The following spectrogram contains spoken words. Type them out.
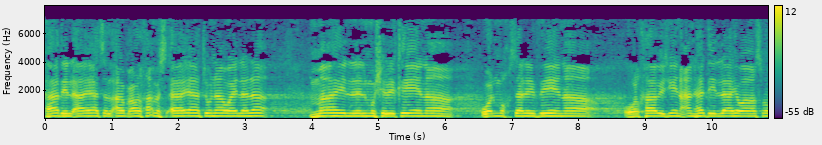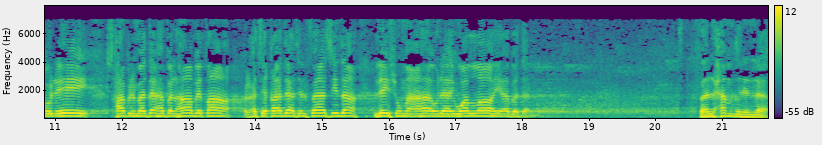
هذه الآيات الأربع والخمس آياتنا وإلا لا؟ ما هي للمشركين؟ والمختلفين والخارجين عن هدي الله ورسوله أصحاب المذاهب الهابطة والاعتقادات الفاسدة ليسوا مع هؤلاء والله أبدا. فالحمد لله.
